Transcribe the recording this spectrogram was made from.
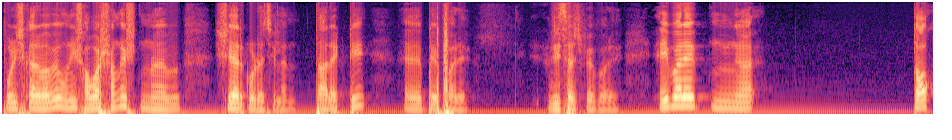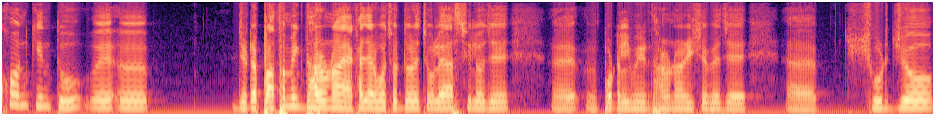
পরিষ্কারভাবে উনি সবার সঙ্গে শেয়ার করেছিলেন তার একটি পেপারে রিসার্চ পেপারে এইবারে তখন কিন্তু যেটা প্রাথমিক ধারণা এক হাজার বছর ধরে চলে আসছিল যে পোটেলমির ধারণার হিসেবে যে সূর্য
